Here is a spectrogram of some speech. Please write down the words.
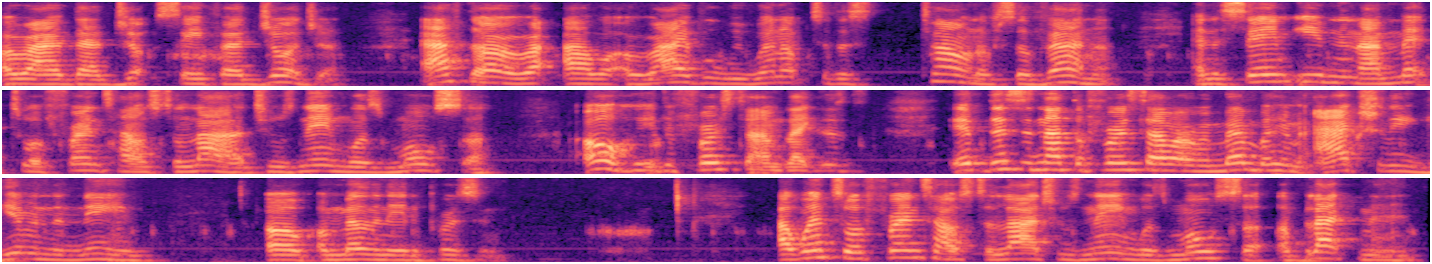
arrived at safe at Georgia. After our, our arrival, we went up to the town of Savannah, and the same evening I met to a friend's house to lodge, whose name was Mosa. Oh, he the first time like this. If this is not the first time I remember him actually giving the name of a melanated person. I went to a friend's house to lodge whose name was Mosa, a black man.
